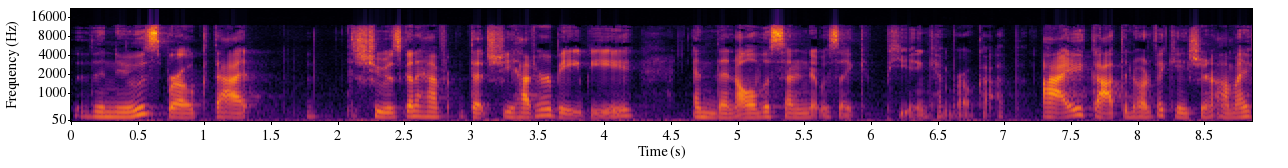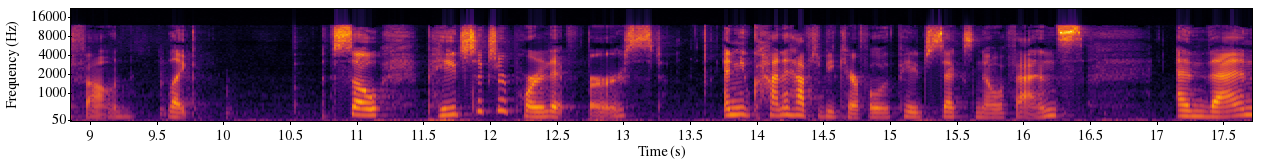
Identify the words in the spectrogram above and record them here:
the news broke that she was to have that she had her baby and then all of a sudden it was like Pete and Kim broke up. I got the notification on my phone like so page six reported it first, and you kind of have to be careful with page six, no offense. And then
